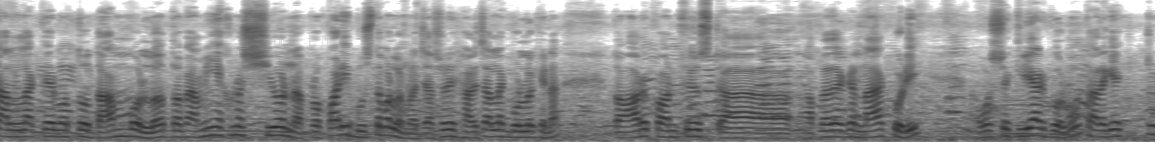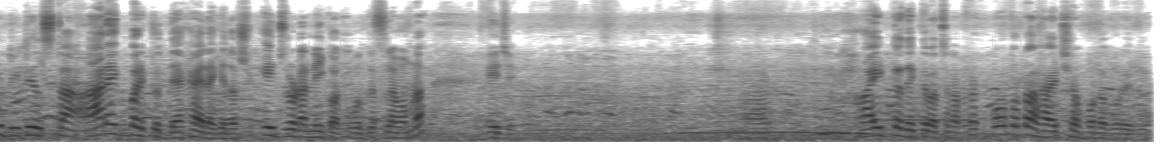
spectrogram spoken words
চার লাখের মতো দাম বলল, তবে আমি এখনও শিওর না প্রপারই বুঝতে পারলাম না যে আসলে সাড়ে চার লাখ বলল কিনা। তো আরও কনফিউজড আপনাদেরকে না করি, অবশ্যই ক্লিয়ার করব। তার আগে একটু ডিটেলসটা আরেকবার একটু দেখায় রাখি, দর্শক, এই জোড়াটা নিয়ে কথা বলতেছিলাম আমরা। এই যে, আর হাইটটা দেখতে পাচ্ছেন আপনারা, কতটা হাইট সম্পন্ন করে দিল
